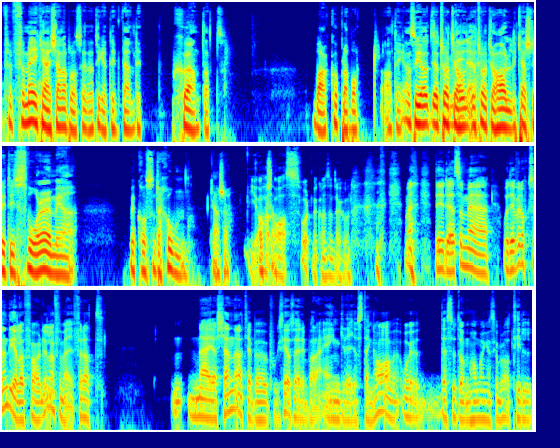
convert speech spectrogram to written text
för, för mig kan jag känna på något sätt, jag tycker att det är väldigt skönt att bara koppla bort allting. Alltså jag, jag tror, att jag, jag tror att jag har kanske lite svårare med, med koncentration kanske. Jag också. har svårt med koncentration. Men det är det som är, och det är väl också en del av fördelen för mig, för att när jag känner att jag behöver fokusera så är det bara en grej att stänga av. Och dessutom har man ganska bra till,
